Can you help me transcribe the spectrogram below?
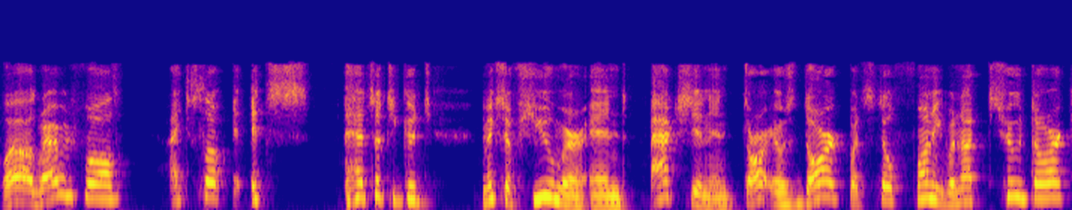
Well, Gravity Falls. I just love it's it had such a good mix of humor and action and dark. It was dark, but still funny, but not too dark.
